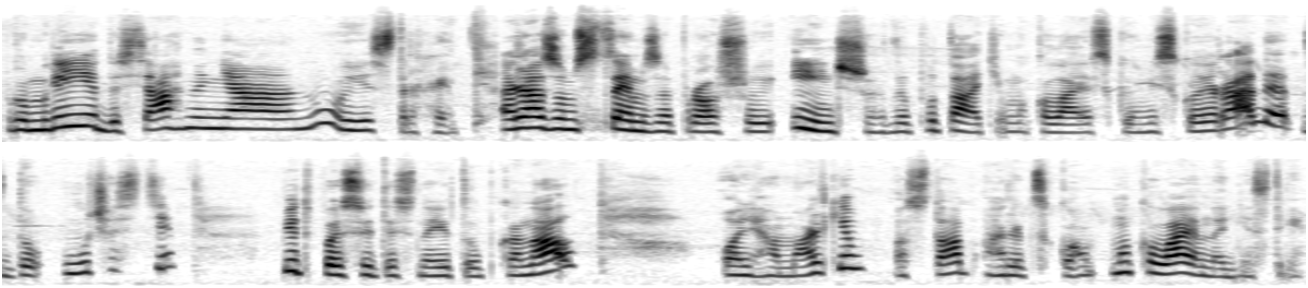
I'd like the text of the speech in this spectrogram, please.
Про мрії, досягнення, ну і страхи. Разом з цим запрошую інших депутатів Миколаївської міської ради до участі. Підписуйтесь на YouTube канал. Ольга Марків, Остап Грицько, Миколаїв на Дністрі.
